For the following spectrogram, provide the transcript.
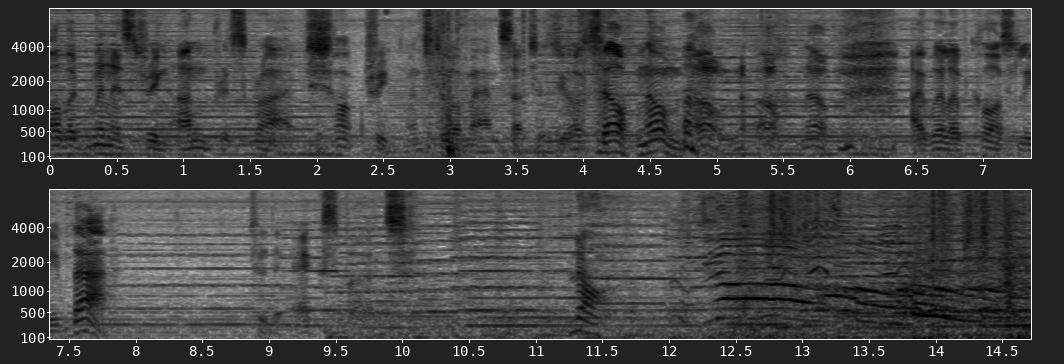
of administering unprescribed shock treatments to a man such as yourself. No, no, no, no. I will, of course, leave that to the experts. No. No.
